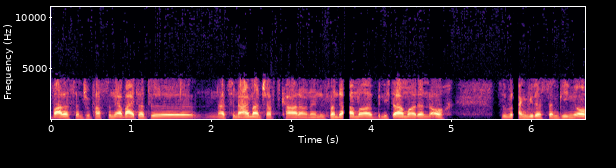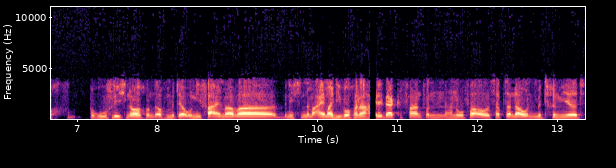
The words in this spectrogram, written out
war das dann schon fast so eine erweiterte Nationalmannschaftskader. Und dann ist man da mal, bin ich da mal dann auch, so lange wie das dann ging, auch beruflich noch und auch mit der Uni vereinbar war, bin ich dann einmal die Woche nach Heidelberg gefahren von Hannover aus, habe dann da unten mittrainiert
